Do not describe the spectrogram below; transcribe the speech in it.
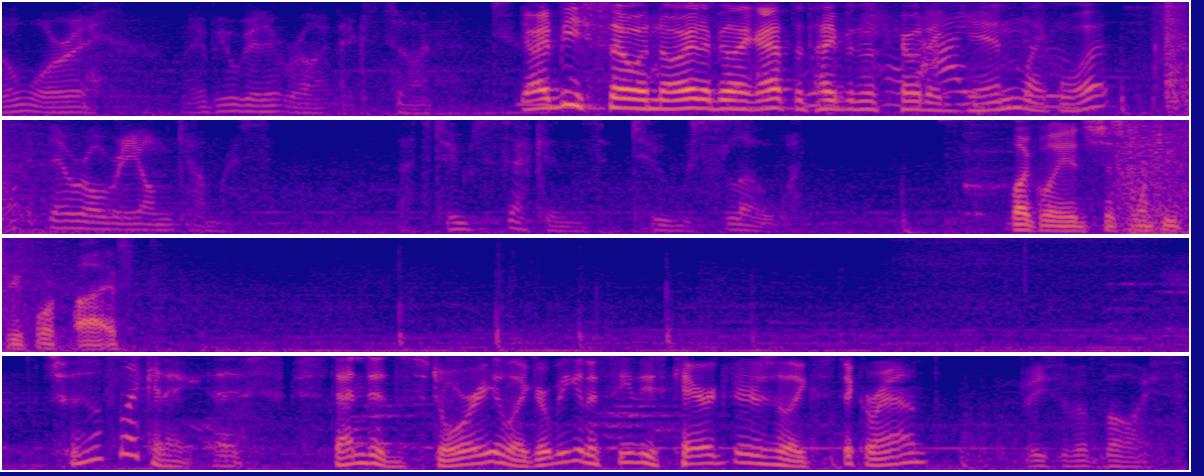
Don't worry. Maybe we'll get it right next time. Yeah, I'd be so annoyed. I'd be like, I have to type in this code again. Like what? If they're already on cameras, that's two seconds too slow. Luckily, it's just one, two, three, four, five. So is this like an extended story? Like, are we gonna see these characters like stick around? Piece of advice.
